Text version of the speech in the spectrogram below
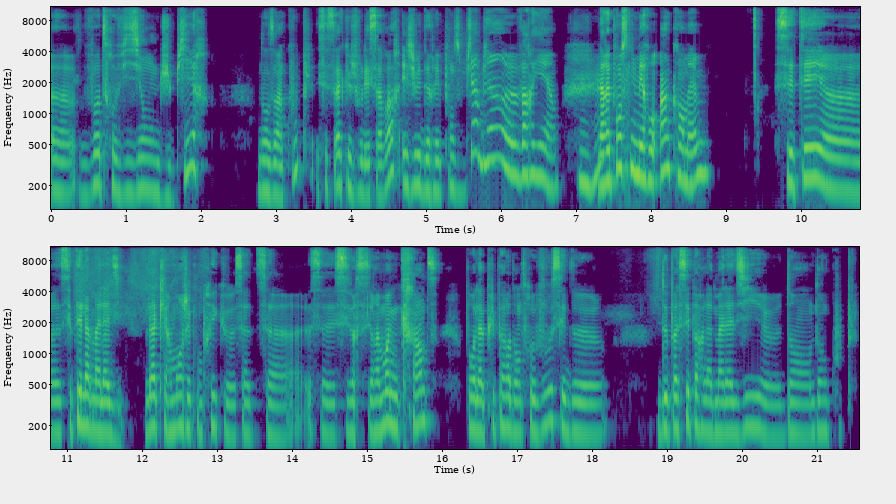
euh, votre vision du pire dans un couple Et c'est ça que je voulais savoir. Et j'ai eu des réponses bien, bien euh, variées. Hein. Mhm. La réponse numéro un, quand même, c'était euh, c'était la maladie. Là, clairement, j'ai compris que ça, ça c'est vraiment une crainte pour la plupart d'entre vous, c'est de de passer par la maladie euh, dans, dans le couple.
